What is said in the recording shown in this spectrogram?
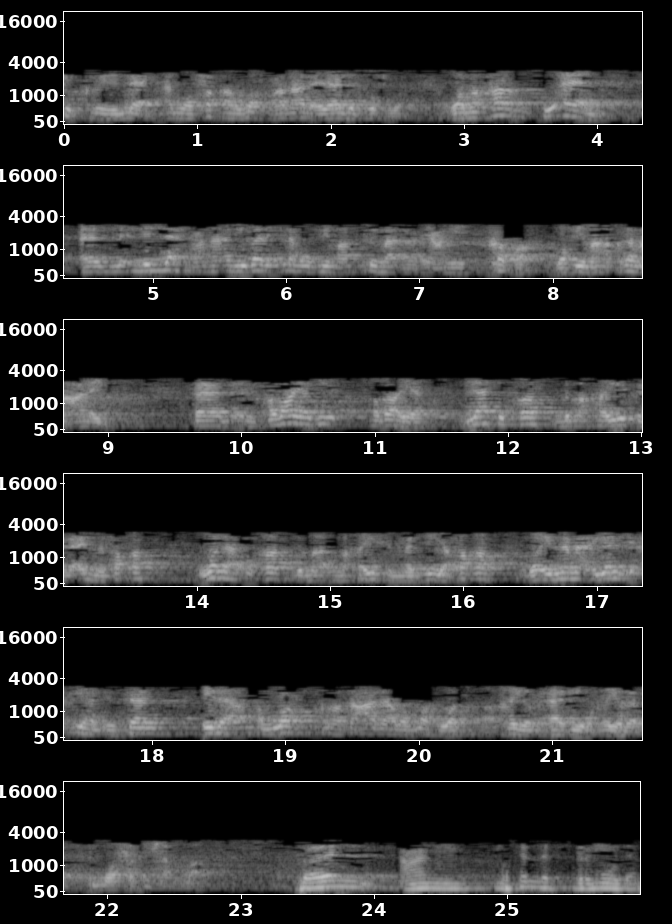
شكر لله أن وفقه الله سبحانه وتعالى إلى هذه الخطوة. ومقام سؤال لله سبحانه أن يبارك له فيما فيما يعني خطأ وفيما أقدم عليه. فالقضايا دي قضايا لا تقاس بمقاييس العلم فقط ولا تقاس بمقاييس المادية فقط وإنما يلجا فيها الإنسان إلى الله سبحانه وتعالى والله هو خير الهادي وخير الموفق إن شاء الله. سؤال عن مثلث برمودا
